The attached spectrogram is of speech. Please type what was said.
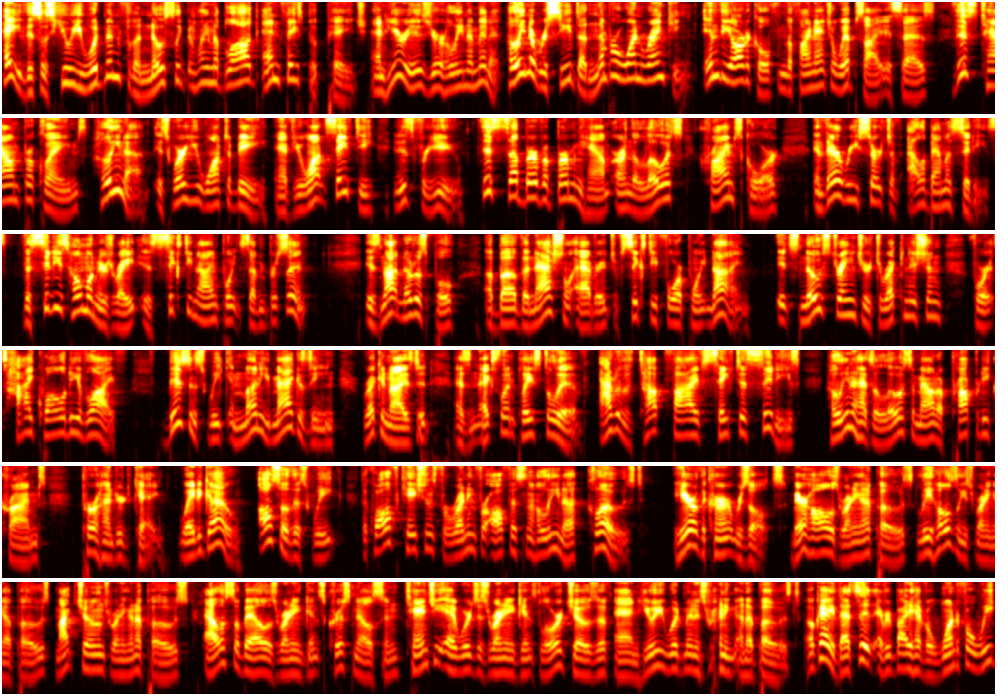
Hey, this is Huey Woodman for the No Sleep in Helena blog and Facebook page, and here is your Helena Minute. Helena received a number one ranking. In the article from the financial website, it says, This town proclaims Helena is where you want to be, and if you want safety, it is for you. This suburb of Birmingham earned the lowest crime score in their research of Alabama cities. The city's homeowners rate is 69.7%, is not noticeable above the national average of 64.9. It's no stranger to recognition for its high quality of life. Business Week and Money magazine recognized it as an excellent place to live. Out of the top five safest cities, Helena has the lowest amount of property crimes per 100K. Way to go! Also, this week, the qualifications for running for office in Helena closed. Here are the current results. Mayor Hall is running unopposed. Lee Hosley is running unopposed. Mike Jones running unopposed. Alice LaBelle is running against Chris Nelson. Tangi Edwards is running against Laura Joseph. And Huey Woodman is running unopposed. Okay, that's it. Everybody have a wonderful week.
